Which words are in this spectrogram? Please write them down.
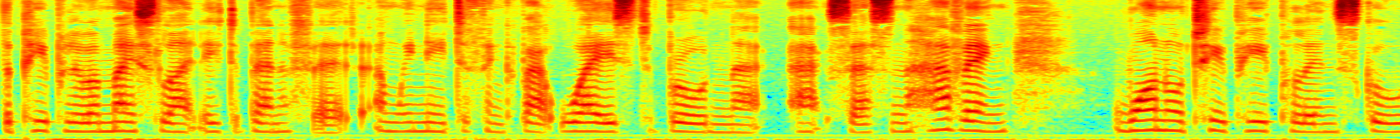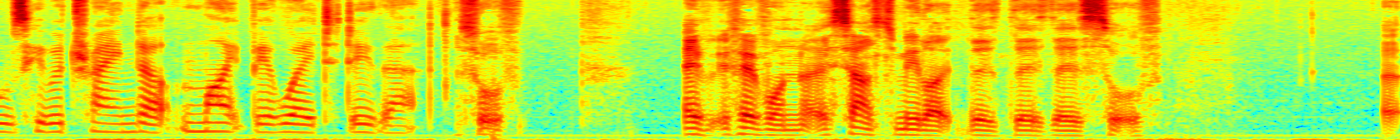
the people who are most likely to benefit, and we need to think about ways to broaden that access. And having one or two people in schools who are trained up might be a way to do that. Sort of, if everyone, it sounds to me like there's there's, there's sort of a,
